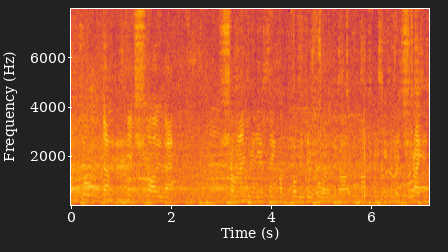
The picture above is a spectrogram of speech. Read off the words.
And sort of that pitch slow that showing ain't really a thing. I could probably do corners but not free kick and straight in.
